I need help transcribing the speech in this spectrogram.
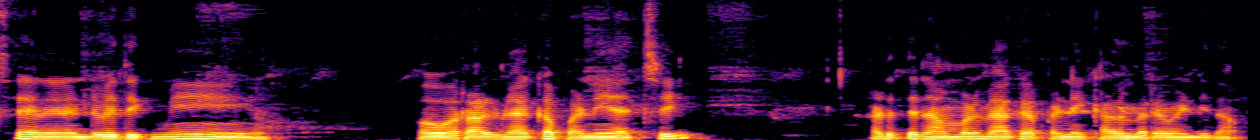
சரி ரெண்டு பேத்துக்குமே ஒரு ஆள் மேக்கப் பண்ணியாச்சு. அடுத்து நம்மளும் மேக்கப் பண்ணி கிளம்புற வேண்டிதான்.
